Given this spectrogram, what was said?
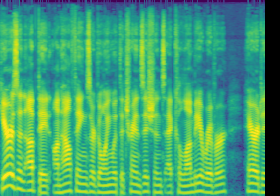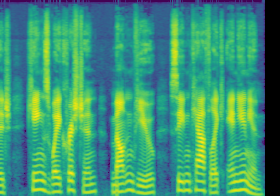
Here is an update on how things are going with the transitions at Columbia River, Heritage, King's Way Christian, Mountain View, Seton Catholic, and Union.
